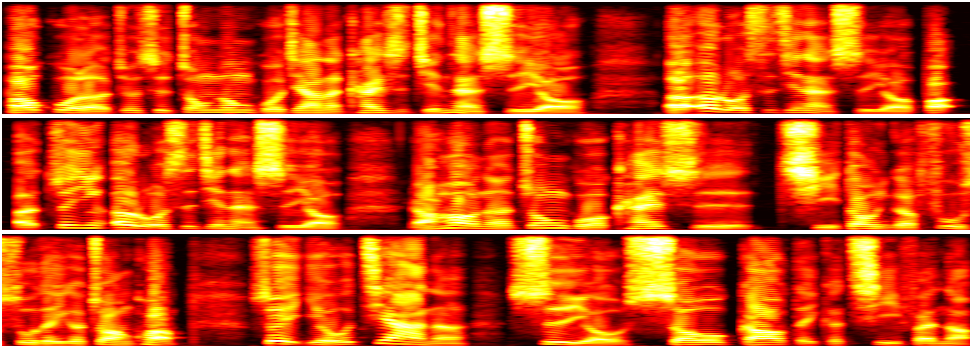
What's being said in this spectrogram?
包括了就是中东国家呢开始减产石油，呃，俄罗斯减产石油，包呃最近俄罗斯减产石油，然后呢，中国开始启动一个复苏的一个状况，所以油价呢是有收高的一个气氛哦，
